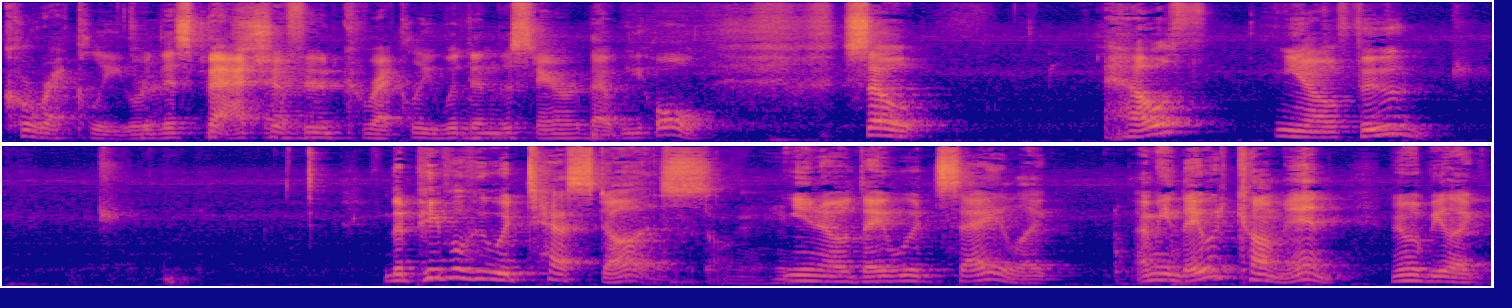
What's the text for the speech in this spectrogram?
correctly or this batch of food correctly within the standard that we hold? So, health, you know, food. The people who would test us you know, they would say like, I mean, they would come in and it would be like,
